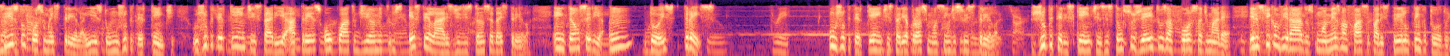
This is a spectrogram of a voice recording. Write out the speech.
Se isto fosse uma estrela e isto um Júpiter quente, o Júpiter quente estaria a três ou quatro diâmetros estelares de distância da estrela. Então seria um, dois, três. Um Júpiter quente estaria próximo assim de sua estrela. Júpiteres quentes estão sujeitos à força de maré. Eles ficam virados com a mesma face para a estrela o tempo todo,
